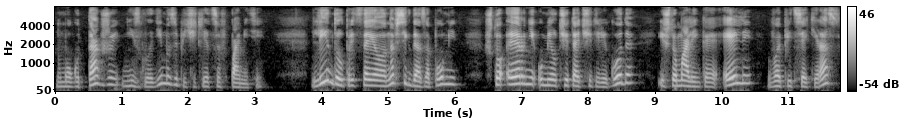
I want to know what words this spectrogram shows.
но могут также неизгладимо запечатлеться в памяти. Линдл предстояло навсегда запомнить, что Эрни умел читать четыре года и что маленькая Элли вопит всякий раз,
